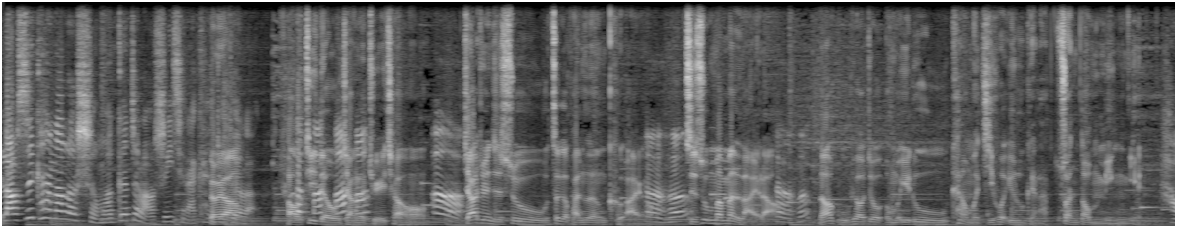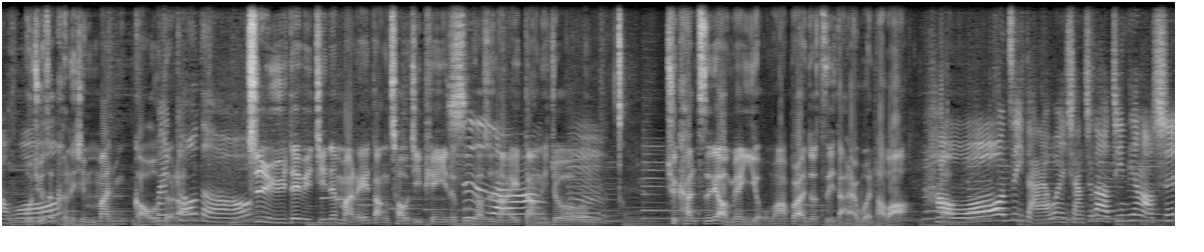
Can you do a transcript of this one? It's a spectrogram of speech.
老师看到了什么？跟着老师一起来看就对了。好，记得我讲的诀窍哦。嗯。加权指数这个盘子很可爱哦。指数慢慢来了，然后股票就我们一路看，我们机会一路给它赚到明年。好哦。我觉得这可能性蛮高的啦。高的哦。至于 David 今天买了一档超级便宜的股票是哪？哪一档你就去看资料里面有嘛，不然就自己打来问好不好？好哦，自己打来问，想知道今天老师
